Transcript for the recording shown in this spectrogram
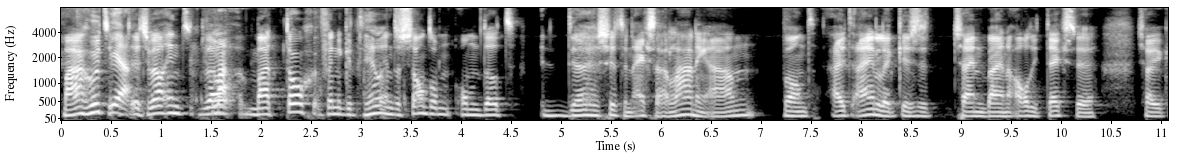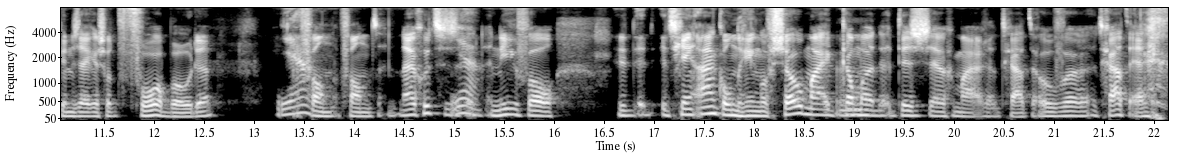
Maar goed, Ja. het is wel, int- wel maar, Maar- toch vind ik het heel interessant om, omdat er zit een extra lading aan. Want uiteindelijk is het, zijn bijna al die teksten, zou je kunnen zeggen, een soort voorboden ja. van, van. Nou goed, Ja. in ieder geval. Het, het- is geen aankondiging of zo, maar ik kan Mhm. me, het is zeg maar, het gaat over, het gaat er,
